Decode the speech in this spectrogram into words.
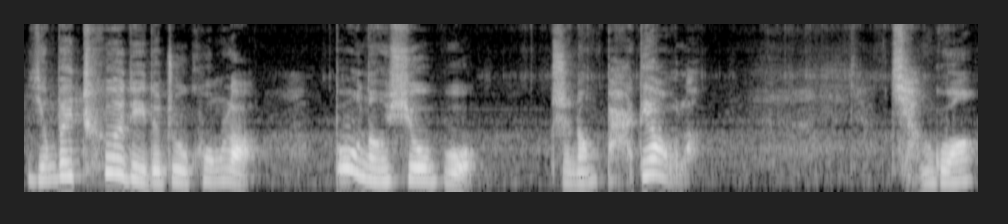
已经被彻底的蛀空了，不能修补，只能拔掉了。强光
